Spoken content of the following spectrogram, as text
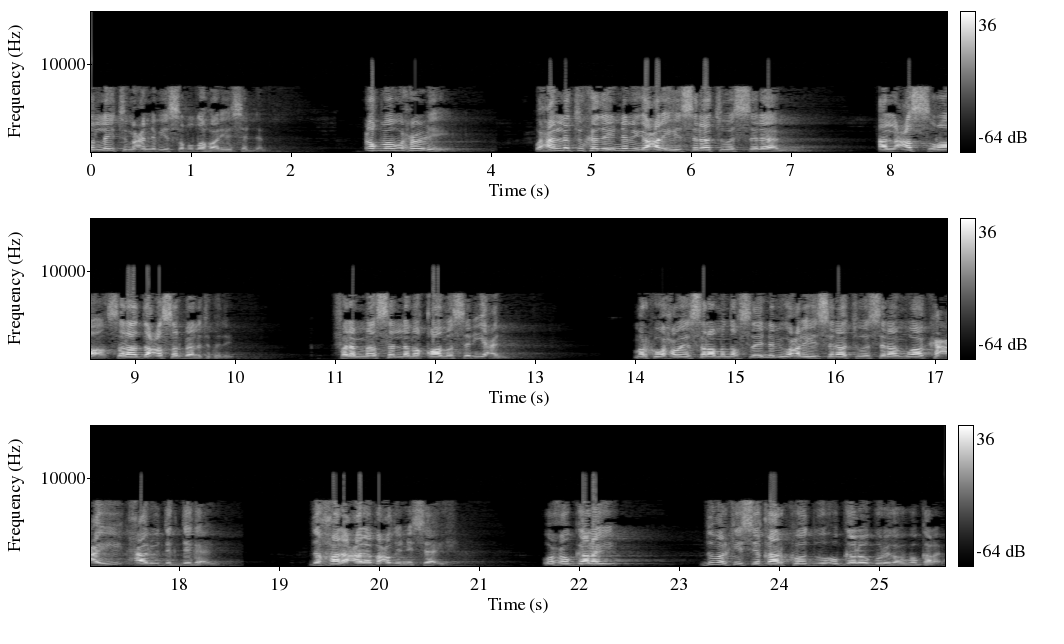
sallaytu maca anabiy sala allahu aleyh wasalam cuqba wuxuu idhi waxaan la tukaday nebiga calayhi salaatu wasalaam alcasra salaadda casr baan la tukaday falama sallama qaama sariican markuu waxa weye salaamad naqsaday nebigu calayhi salaatu wasalaam waa kacay xaaluu degdegaayo dakhala calaa bacdi nisaa'ihi wuxuu galay dumarkiisii qaarkood buu u galoo guriga ugu galay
